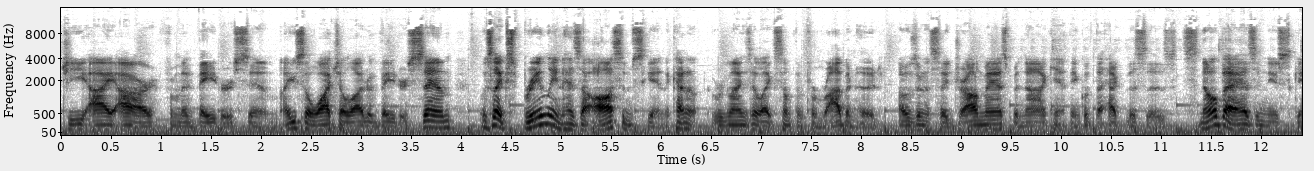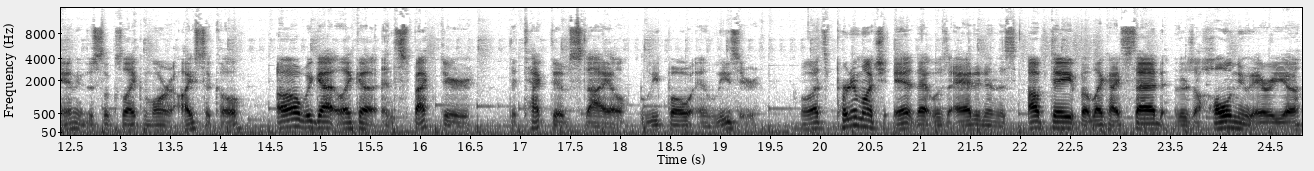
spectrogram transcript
G-I-R from Invader Zim. I used to watch a lot of Invader Zim. Looks like Springling has an awesome skin. It kind of reminds me like something from Robin Hood. I was going to say Drow Mask, but now I can't think what the heck this is. Snowbat has a new skin. It just looks like more Icicle. Oh, we got like a Inspector detective style Lipo and Leezer. Well, that's pretty much it that was added in this update, but like I said, there's a whole new area,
